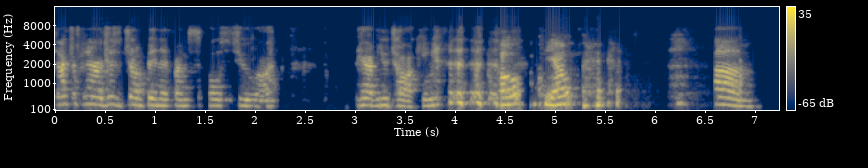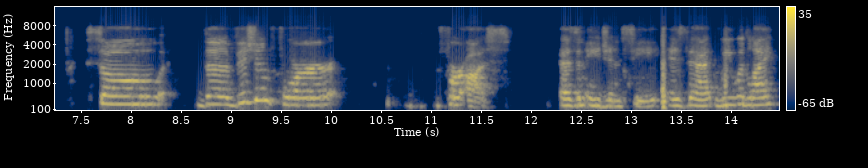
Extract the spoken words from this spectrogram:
Dr. Pinero, just jump in if I'm supposed to uh, have you talking. oh, yeah. um, so the vision for for us as an agency is that we would like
